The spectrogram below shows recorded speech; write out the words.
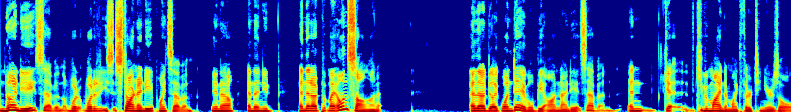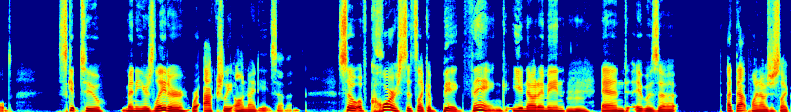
ninety eight seven. What what did he say? Star ninety eight point seven. You know, and then you'd and then I'd put my own song on it. And then I'd be like, one day we'll be on 98.7. And get keep in mind, I'm like 13 years old. Skip to many years later, we're actually on 98.7. So of course it's like a big thing, you know what I mean? Mhm. And it was a, at that point I was just like,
